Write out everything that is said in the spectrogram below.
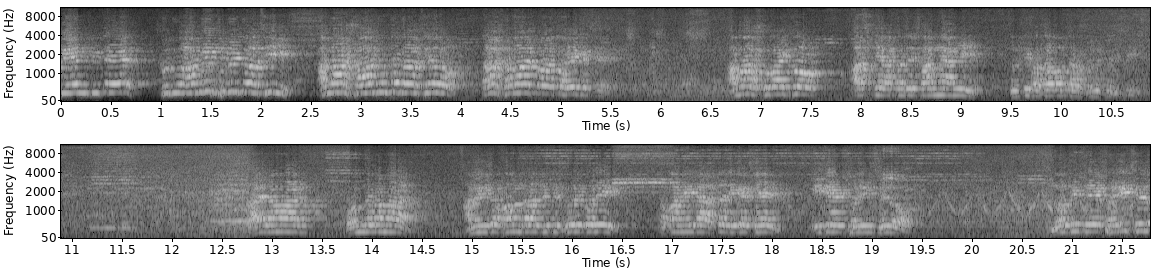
বিএনপিতে শুধু আমি জীবিত আছি, আমার সহযোগিতা ছিল, তারা সবাই প্রয়াত হয়ে গেছে। আমার সবাইকে আজকে আপনাদের সামনে আমি দুটি কথা বলতে আসলে করেছি। ভাইয়ের আমার, বন্ধুর আমার, আমি যখন রাজনীতি শুরু করি তখন এই রাস্তা দেখেছেন ইটের ফেরি ছিল। নদীতে ফেরি ছিল।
